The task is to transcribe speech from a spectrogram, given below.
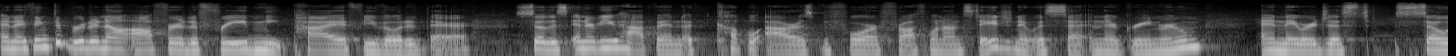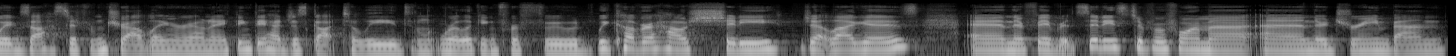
And I think the Brudenell offered a free meat pie if you voted there. So this interview happened a couple hours before Froth went on stage, and it was set in their green room and they were just so exhausted from traveling around. I think they had just got to Leeds and were looking for food. We cover how shitty jet lag is and their favorite cities to perform at and their dream band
